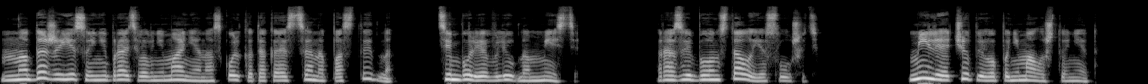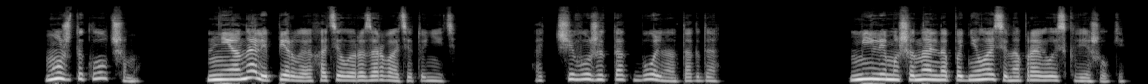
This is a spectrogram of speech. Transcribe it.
Но даже если не брать во внимание, насколько такая сцена постыдна, тем более в людном месте, разве бы он стал ее слушать? Милли отчетливо понимала, что нет. Может, и к лучшему. Не она ли первая хотела разорвать эту нить? Отчего же так больно тогда? Милли машинально поднялась и направилась к вешалке.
